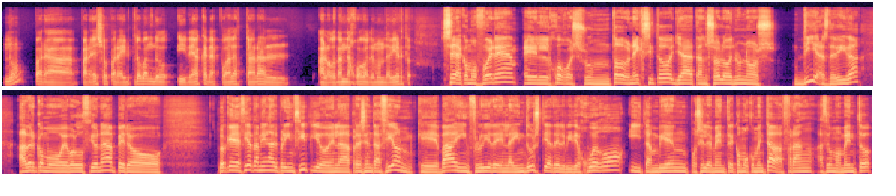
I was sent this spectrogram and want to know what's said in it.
¿no? Para, para eso, para ir probando ideas que después adaptar al, a los grandes juegos de mundo abierto. Sea como fuere, el juego es un todo un éxito, ya tan solo en unos días de vida. A ver cómo evoluciona, pero lo que decía también al principio en la presentación, que va a influir en la industria del videojuego y también posiblemente, como comentaba Fran hace un momento,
